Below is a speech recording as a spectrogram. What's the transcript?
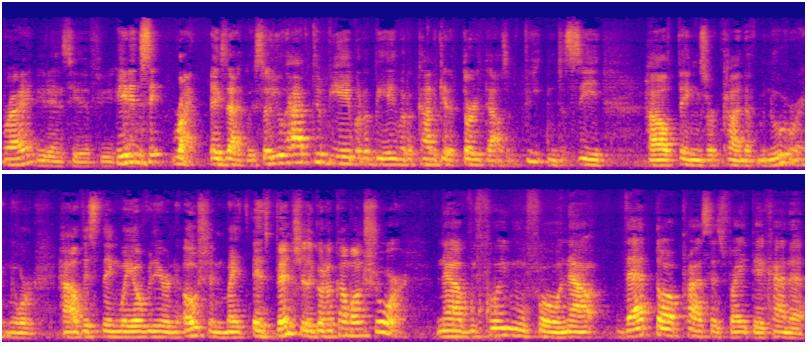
Right? he didn't see the future. He didn't see right exactly. So you have to be able to be able to kind of get at thirty thousand feet and to see how things are kind of maneuvering, or how this thing way over there in the ocean might eventually going to come on shore. Now, before you move forward, now that thought process right there, kind of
